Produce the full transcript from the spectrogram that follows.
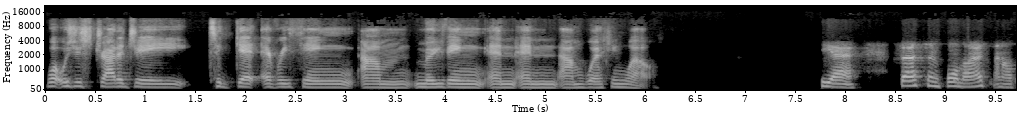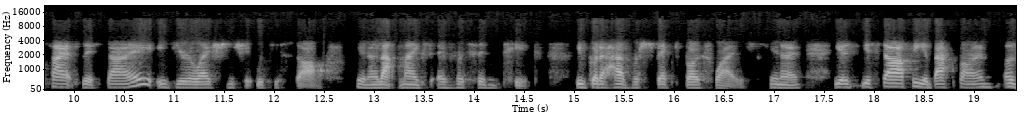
what was your strategy to get everything um, moving and and um, working well yeah first and foremost and i'll say it to this day is your relationship with your staff you know that makes everything tick you've got to have respect both ways. You know, your, your staff are your backbone of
